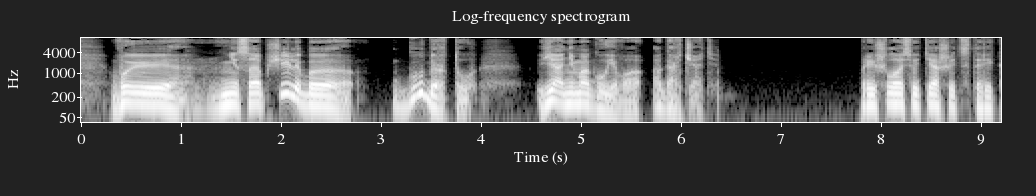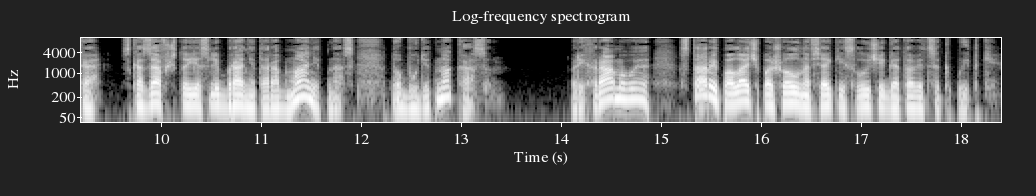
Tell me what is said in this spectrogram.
— вы не сообщили бы Губерту? Я не могу его огорчать. Пришлось утешить старика, сказав, что если Бранитар обманет нас, то будет наказан. Прихрамывая, старый палач пошел на всякий случай готовиться к пытке.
